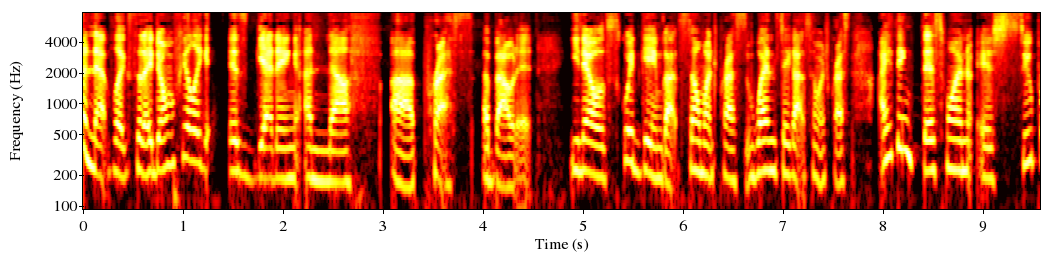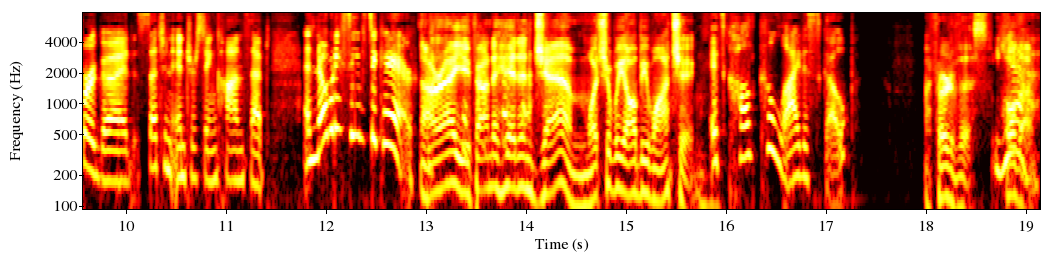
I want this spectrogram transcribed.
on Netflix that I don't feel like is getting enough uh, press about it. You know, Squid Game got so much press, Wednesday got so much press. I think this one is super good, such an interesting concept, and nobody seems to care. All right, you found a hidden gem. What should we all be watching? It's called Kaleidoscope. I've heard of this. Yeah. Hold on.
